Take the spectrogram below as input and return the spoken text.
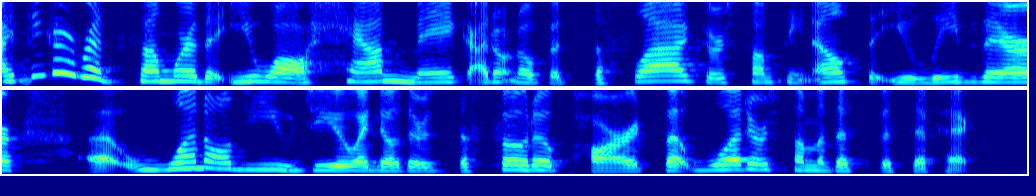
I think I read somewhere that you all hand make. I don't know if it's the flags or something else that you leave there. Uh, what all do you do? I know there's the photo part, but what are some of the specifics?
